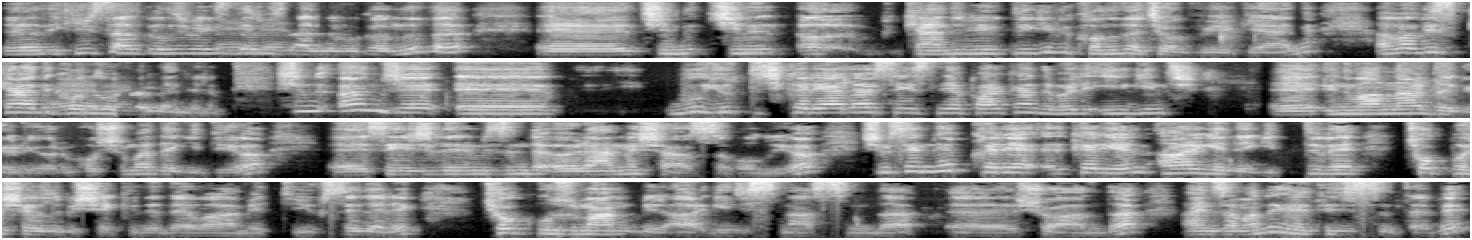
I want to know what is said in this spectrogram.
Evet, 2 saat konuşmak isterim evet. seninle bu konuda da. Ee, Çin, Çin'in kendi büyüklüğü gibi konu da çok büyük yani. Ama biz kendi evet, konumuza dönelim. Şimdi önce e, bu yurt dışı kariyerler serisini yaparken de böyle ilginç e, ünvanlar da görüyorum. Hoşuma da gidiyor. E, seyircilerimizin de öğrenme şansı oluyor. Şimdi senin hep kariyer, kariyerin ARGE'de gitti ve çok başarılı bir şekilde devam etti. Yükselerek çok uzman bir ARGE'cisin aslında e, şu anda. Aynı zamanda yöneticisin tabii.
